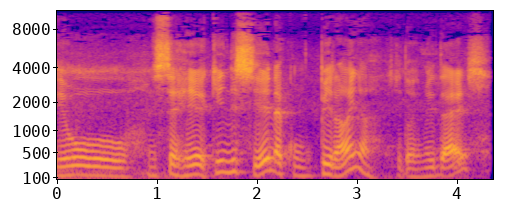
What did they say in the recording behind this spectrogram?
eu encerrei aqui, iniciei né, com Piranha de 2010,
